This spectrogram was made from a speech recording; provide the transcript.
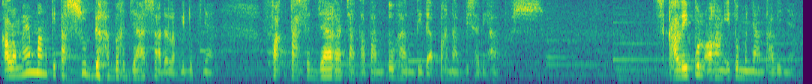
Kalau memang kita sudah berjasa dalam hidupnya, fakta sejarah catatan Tuhan tidak pernah bisa dihapus. Sekalipun orang itu menyangkalinya.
